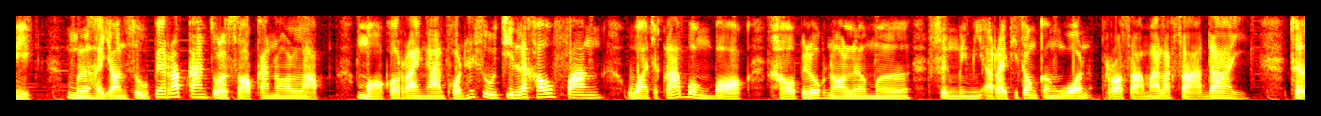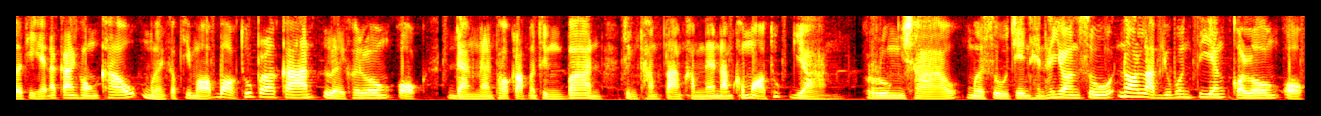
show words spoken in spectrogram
นิก เมื่อฮยอนซูไปรับการตรวจสอบการนอนหลับ หมอก็รายงานผลให้ซูจินและเขาฟัง ว่าจะกล้าบ่งบอก เขาเป็นโรคนอนเลอเมอ ซึ่งไม่มีอะไรที่ต้องกังวล เพราะสามารถรักษาได้ เธอที่เห็นอาการของเขาเหมือนกับที่หมอบอกทุกประการเลยค่อยโล่งอก ดังนั้นพอกลับมาถึงบ้านจึงทำตามคำแนะนำของหมอทุกอย่างรุ่งเช้า เมื่อซูจินเห็นฮยอนซูนอนหลับอยู่บนเตียงก็โล่งอก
